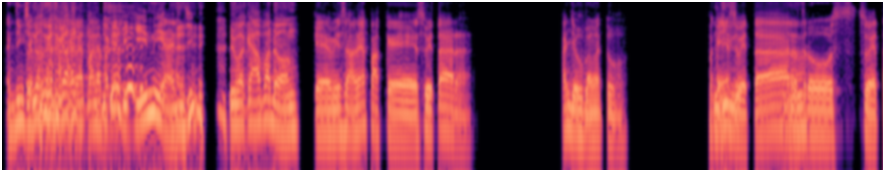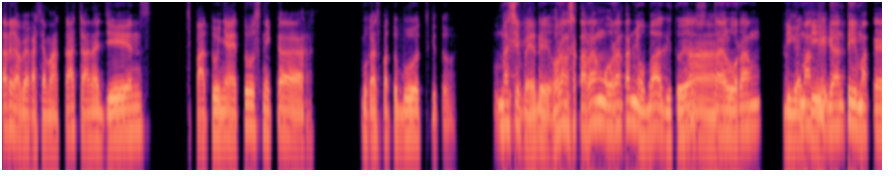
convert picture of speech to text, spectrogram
anjing siapa Enggak, enggak, lihat mana pakai bikini anjing. Dipakai apa dong? Kayak misalnya pakai sweater. Kan jauh banget tuh. Pakainya Anjing. sweater, Heeh. terus sweater nggak pakai kacamata, celana jeans, sepatunya itu sneaker, bukan sepatu boots gitu. Masih pede. Orang sekarang orang kan nyoba gitu ya, Ah, style orang make Diganti. ganti make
